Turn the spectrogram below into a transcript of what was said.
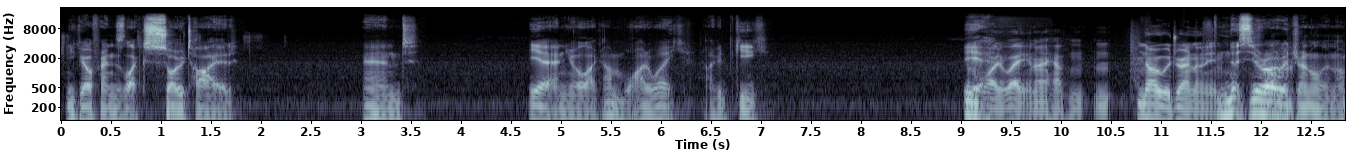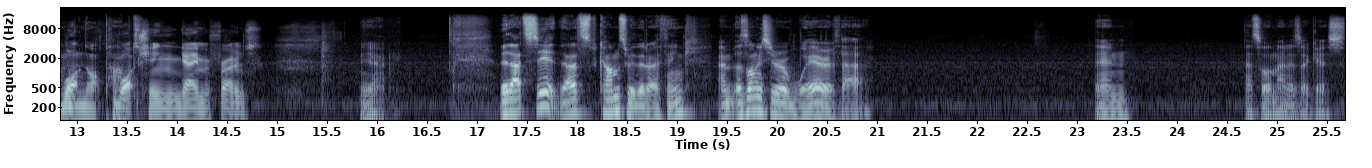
And your girlfriend's like so tired, and yeah, and you're like, I'm wide awake. I could gig. I'm Yeah, wide awake, and I have n- n- no adrenaline. no, zero adrenaline. I'm wa- not pumped. watching Game of Thrones. Yeah. But that's it. That comes with it, I think. Um, as long as you're aware of that, then that's all that matters, I guess.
